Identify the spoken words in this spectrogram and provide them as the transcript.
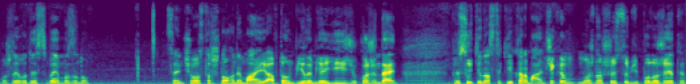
можливо десь вимазано. Це нічого страшного немає. Автомобілем я їжджу кожен день. Присутні у нас такі карманчики, можна щось собі положити.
